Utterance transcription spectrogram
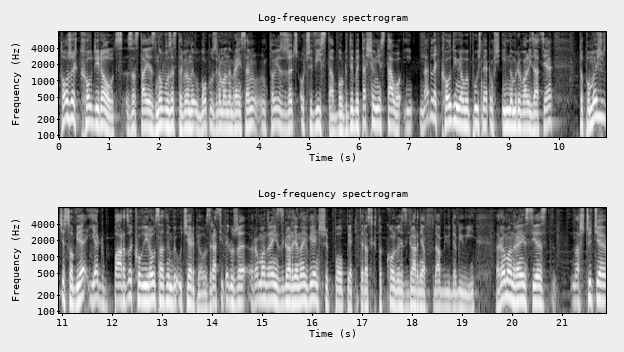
to, że Cody Rhodes zostaje znowu zestawiony u boku z Romanem Reignsem, to jest rzecz oczywista, bo gdyby tak się nie stało i nagle Cody miałby pójść na jakąś inną rywalizację, to pomyślcie sobie, jak bardzo Cody Rhodes na tym by ucierpiał, z racji tego, że Roman Reigns zgarnia największy pop, jaki teraz ktokolwiek zgarnia w WWE. Roman Reigns jest na szczycie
